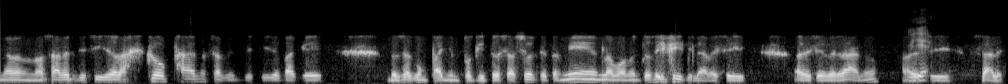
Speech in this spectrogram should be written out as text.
no, nos ha bendecido la copa, nos ha bendecido para que nos acompañe un poquito esa suerte también los momentos difíciles, a ver si, a ver si es verdad, ¿no? A Oye. ver si sale.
